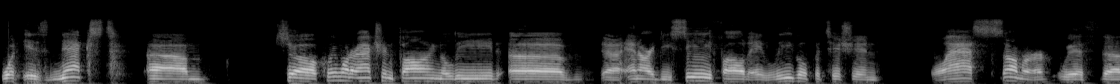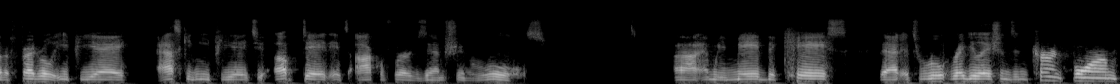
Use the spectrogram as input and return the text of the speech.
What is next? Um, so Clean Water Action, following the lead of uh, NRDC, filed a legal petition last summer with uh, the federal EPA asking EPA to update its aquifer exemption rules uh, and we made the case that its regulations in current form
